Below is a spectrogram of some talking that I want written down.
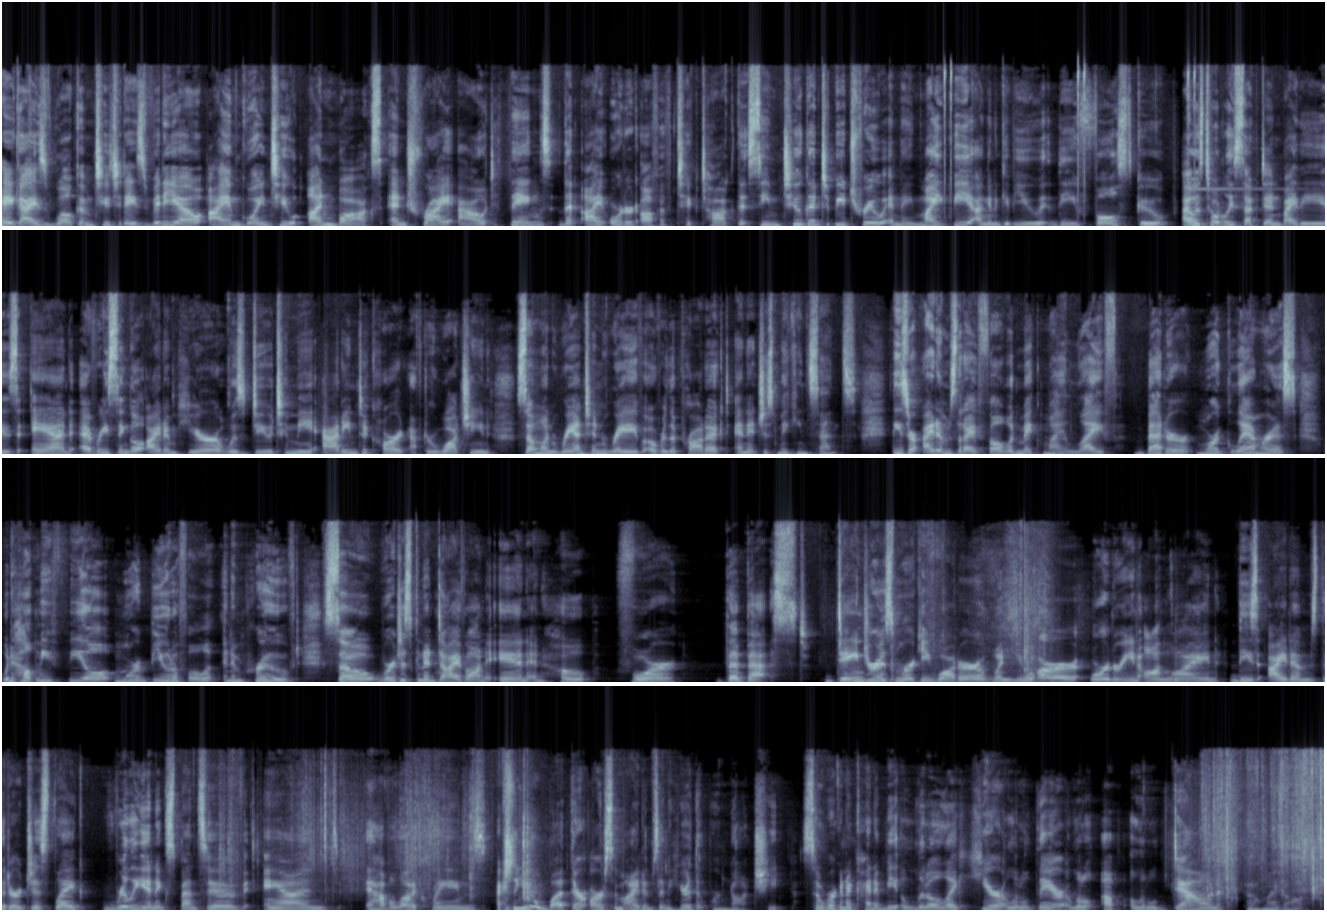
Hey guys, welcome to today's video. I am going to unbox and try out things that I ordered off of TikTok that seem too good to be true, and they might be. I'm gonna give you the full scoop. I was totally sucked in by these, and every single item here was due to me adding to cart after watching someone rant and rave over the product and it just making sense. These are items that I felt would make my life better, more glamorous, would help me feel more beautiful and improved. So we're just gonna dive on in and hope for the best. Dangerous murky water when you are ordering online these items that are just like really inexpensive and have a lot of claims. Actually, you know what? There are some items in here that were not cheap. So we're gonna kind of be a little like here, a little there, a little up, a little down. Oh my gosh.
